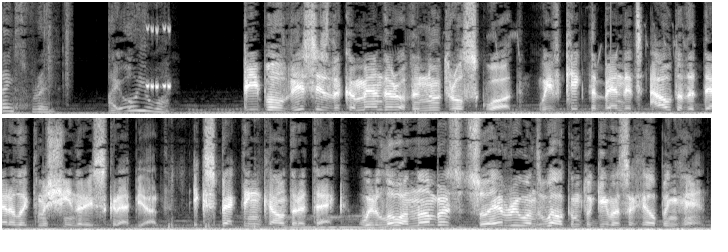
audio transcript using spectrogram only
Thanks, friend. I owe you one. People, this is the commander of the neutral squad. We've kicked the bandits out of the derelict machinery scrapyard, expecting counterattack. We're low on numbers, so everyone's welcome to give us a helping hand.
